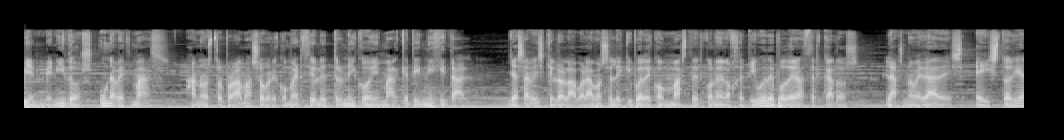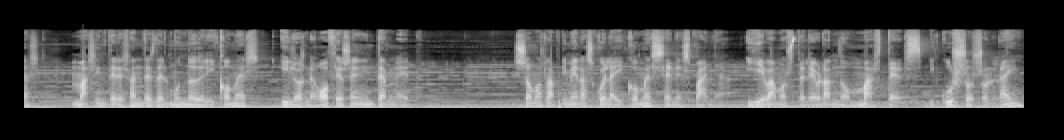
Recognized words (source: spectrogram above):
Bienvenidos una vez más a nuestro programa sobre comercio electrónico y marketing digital. Ya sabéis que lo elaboramos el equipo de Conmaster con el objetivo de poder acercaros las novedades e historias más interesantes del mundo del e-commerce y los negocios en Internet. Somos la primera escuela e-commerce en España y llevamos celebrando másters y cursos online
